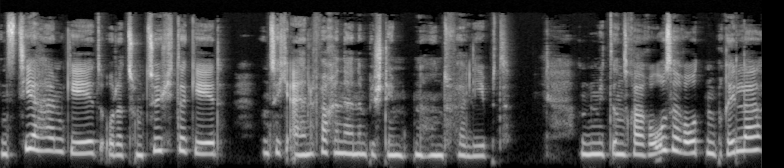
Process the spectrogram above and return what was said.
ins Tierheim geht oder zum Züchter geht und sich einfach in einen bestimmten Hund verliebt. Und mit unserer rosaroten Brille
